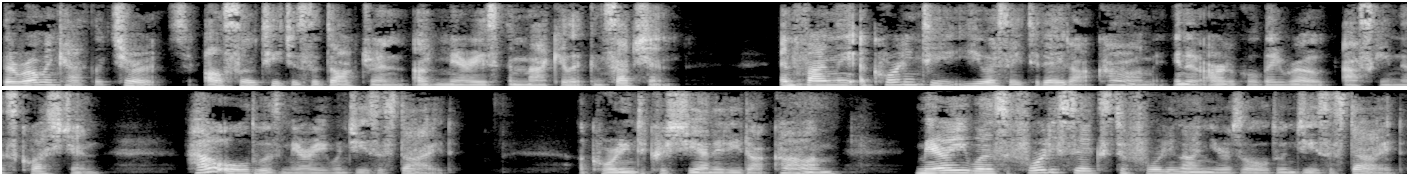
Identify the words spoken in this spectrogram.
The Roman Catholic Church also teaches the doctrine of Mary's Immaculate Conception. And finally, according to usatoday.com, in an article they wrote asking this question, how old was Mary when Jesus died? According to Christianity.com, Mary was 46 to 49 years old when Jesus died.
